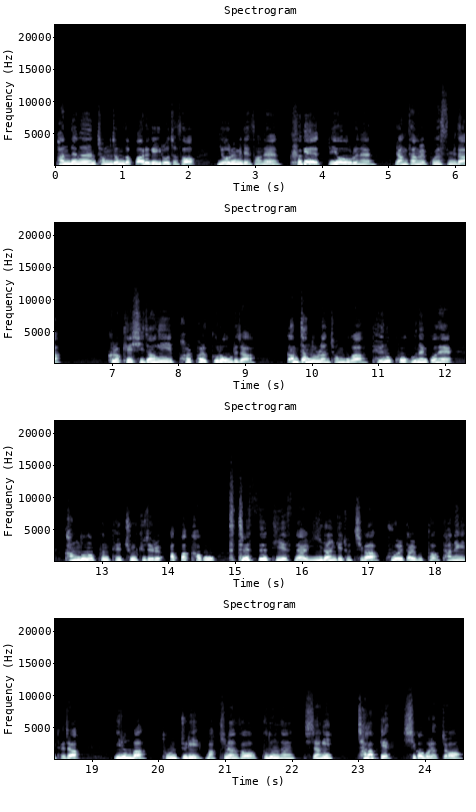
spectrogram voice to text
반등은 점점 더 빠르게 이루어져서 여름이 돼서는 크게 뛰어오르는 양상을 보였습니다. 그렇게 시장이 펄펄 끓어오르자 깜짝 놀란 정부가 대놓고 은행권에 강도 높은 대출 규제를 압박하고 스트레스 DSR 2단계 조치가 9월 달부터 단행이 되자 이른바 돈줄이 막히면서 부동산 시장이 차갑게 식어버렸죠.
